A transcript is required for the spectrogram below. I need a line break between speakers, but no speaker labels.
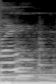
road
